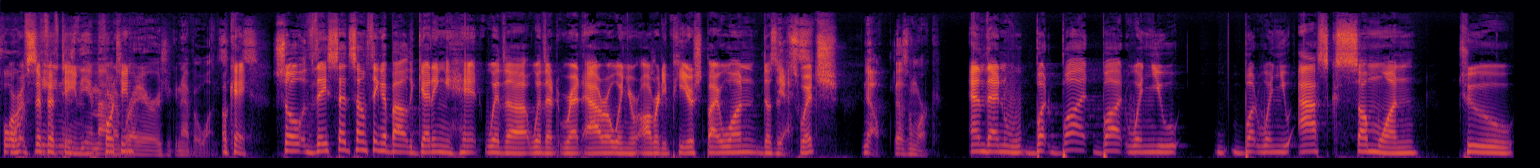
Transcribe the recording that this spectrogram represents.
or is it 14 15? is the amount 14? of red arrows you can have at once. Okay, so they said something about getting hit with a with a red arrow when you're already pierced by one. Does it Yes. switch? No, doesn't work. And then, but but but when you but when you ask someone to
